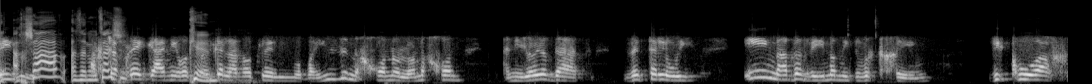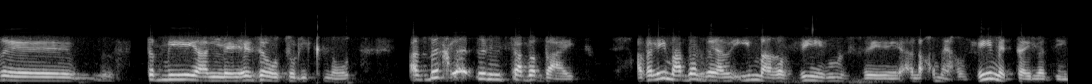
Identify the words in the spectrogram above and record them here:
בדיוק. עכשיו, אז אני רוצה... עכשיו לש- רגע, אני רוצה כן. רגע לענות ללימור, האם זה נכון או לא נכון? אני לא יודעת, זה תלוי. אם אבא ואמא מתווכחים, ויכוח אה, תמי על איזה אוטו לקנות, אז בהחלט זה נמצא בבית. אבל אם אבא ואמא רבים, ואנחנו מערבים את הילדים,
